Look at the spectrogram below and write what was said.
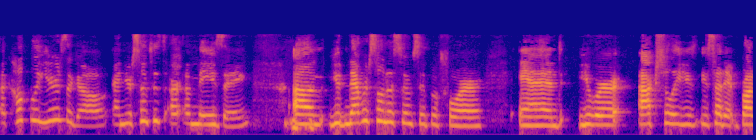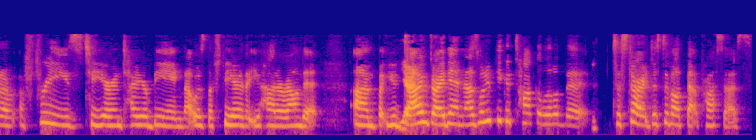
a, couple of years ago, and your swimsuits are amazing. Mm-hmm. Um, you'd never sewn a swimsuit before, and you were actually you, you said it brought a, a, freeze to your entire being. That was the fear that you had around it. Um, but you yeah. dived right in. And i was wondering if you could talk a little bit to start just about that process.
